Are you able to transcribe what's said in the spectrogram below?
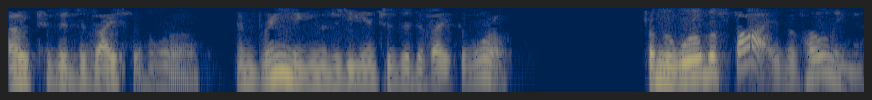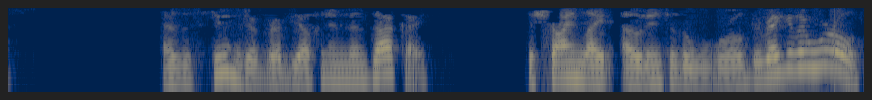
out to the divisive world and bring the unity into the divisive world. From the world of five, of holiness, as a student of Rabbi Yochanan ben Zakkai, to shine light out into the world, the regular world.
